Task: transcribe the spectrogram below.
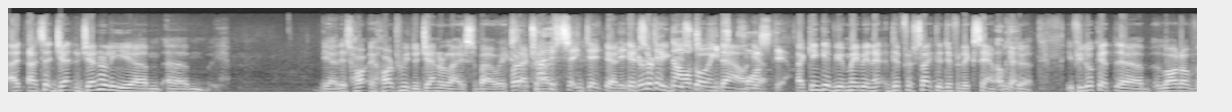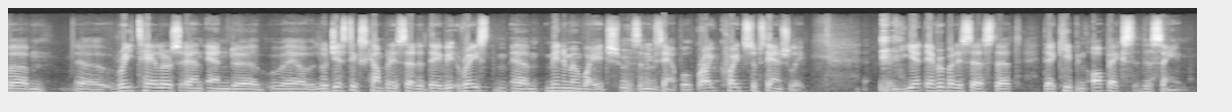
I'd, say generally. Um, um, yeah, it's hard, hard, for me to generalize about exactly. But I'm trying to say that, yeah, your technology going keeps down. Costs yeah. down. I can give you maybe a different, slightly different example. Okay. If you look at uh, a lot of um, uh, retailers and, and uh, logistics companies said that they raised um, minimum wage, mm-hmm. as an mm-hmm. example, right. quite, quite substantially. Yet everybody says that they're keeping OPEX the same.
